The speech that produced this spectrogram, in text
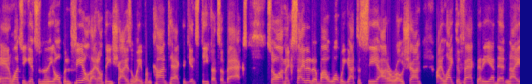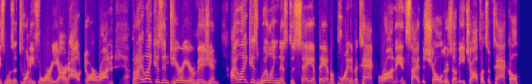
And once he gets into the open field, I don't think he shies away from contact against defensive backs. So I'm excited about what we got to see out of Roschon. I like the fact that he had that nice was a 24 yard outdoor run, yeah. but I like his interior vision. I like his willingness to say if they have a point of attack run inside the shoulders of each offensive tackle,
